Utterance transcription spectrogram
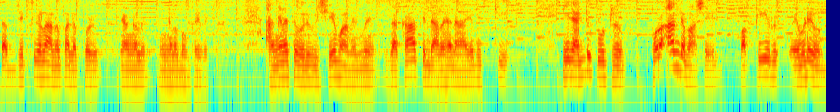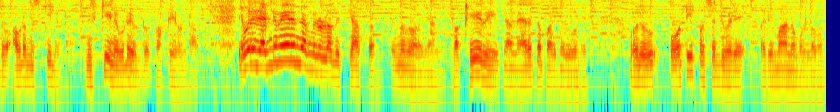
സബ്ജക്റ്റുകളാണ് പലപ്പോഴും ഞങ്ങൾ നിങ്ങളെ മുമ്പിൽ വെക്കണം അങ്ങനത്തെ ഒരു വിഷയമാണ് ഇന്ന് ജക്കാത്തിന്റെ അർഹനായ മിസ്കീൻ. ഈ രണ്ട് കൂട്ടരും ഖുർആന്റെ ഭാഷയിൽ ഫക്കീർ എവിടെയുണ്ടോ അവിടെ മിസ്കീൻ ഉണ്ടാവും. മിസ്കീൻ എവിടെയുണ്ടോ ഫക്കീർ ഉണ്ടാവും. ഇവർ രണ്ടുപേരും തമ്മിലുള്ള വ്യത്യാസം എന്നെന്ന് പറഞ്ഞാൽ ഫക്കീർ ഞാൻ നേരത്തെ പറഞ്ഞതുപോലെ ഒരു ഫോർട്ടി പെർസെന്റ് വരെ വരുമാനമുള്ളവൻ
